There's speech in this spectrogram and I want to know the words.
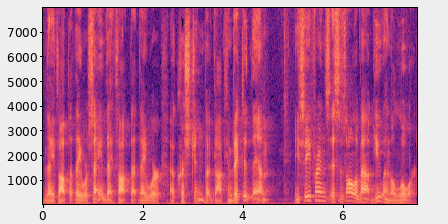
They thought that they were saved. They thought that they were a Christian, but God convicted them you see, friends, this is all about you and the Lord.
